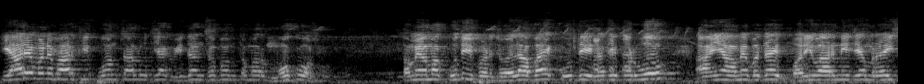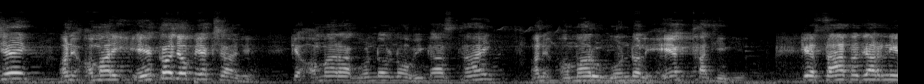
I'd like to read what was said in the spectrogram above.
ત્યારે મને બહારથી ફોન ચાલુ થયા કે વિધાનસભામાં તમારો મોકો છે. તમે આમાં કૂદી પડજો. એલા ભાઈ, કૂદી નથી પડવું. અહીંયા અમે બધા પરિવારની જેમ રહી છે. અને અમારી એક જ અપેક્ષા છે કે અમારા ગોંડલનો વિકાસ થાય અને અમારું ગોંડલ એક થાતી ગયું. કે સાત હજારની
